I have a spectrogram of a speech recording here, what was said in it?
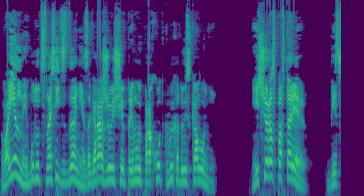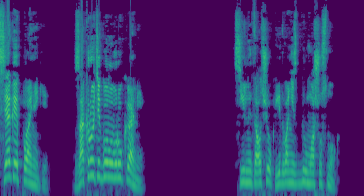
Военные будут сносить здание, загораживающее прямой проход к выходу из колонии. Еще раз повторяю, без всякой паники. Закройте голову руками. Сильный толчок едва не сбил Машу с ног.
